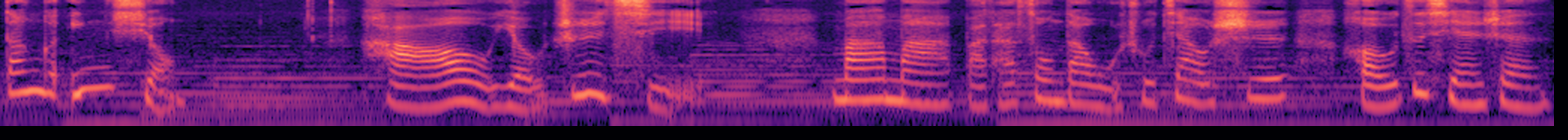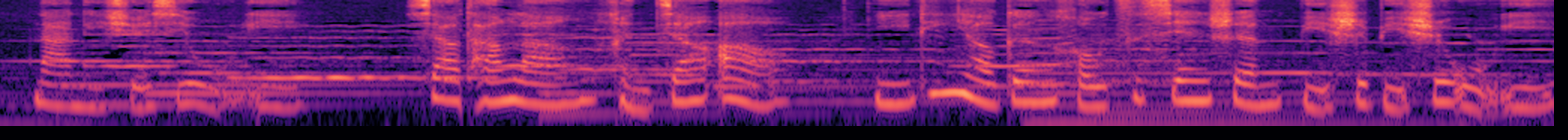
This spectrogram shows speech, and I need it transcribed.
当个英雄，好有志气。妈妈把他送到武术教师猴子先生那里学习武艺。小螳螂很骄傲，一定要跟猴子先生比试比试武艺。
